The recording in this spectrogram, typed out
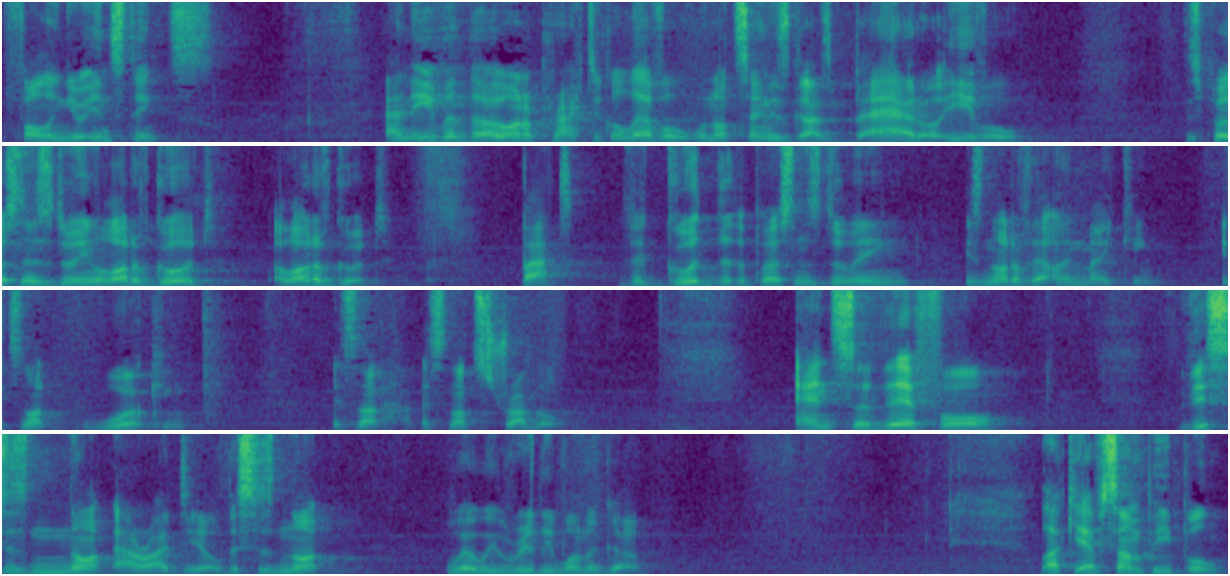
following your instincts. And even though, on a practical level, we're not saying this guy's bad or evil, this person is doing a lot of good, a lot of good. But the good that the person is doing is not of their own making. It's not working. It's not, it's not struggle. And so, therefore, this is not our ideal. This is not where we really want to go. Like you have some people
